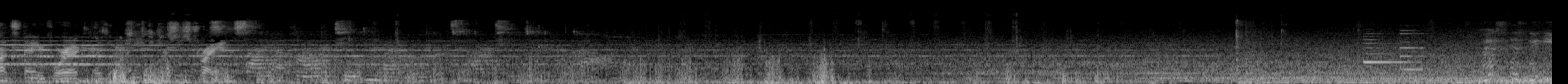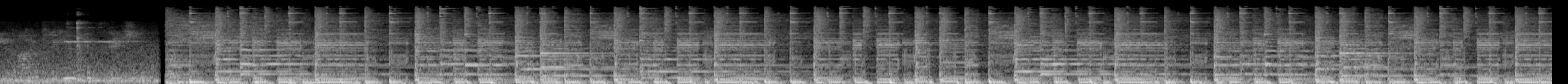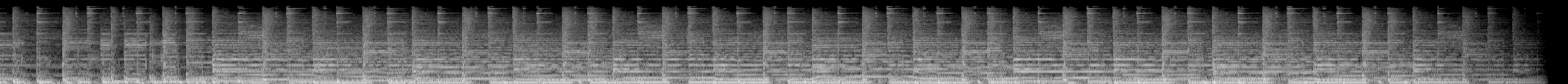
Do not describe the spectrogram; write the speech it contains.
not staying for it because I need to catch this. This is the E line to Union.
